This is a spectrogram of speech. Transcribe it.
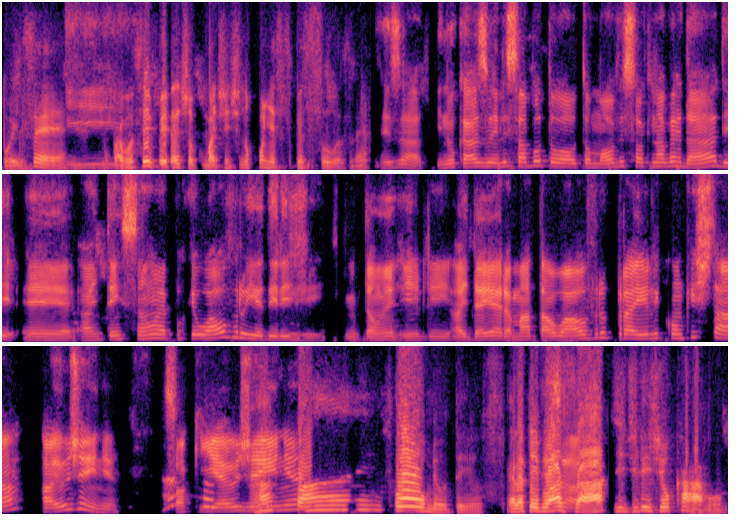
Pois é. Pra você ver, né, João, como a gente não conhece as pessoas, né? Exato. E no caso, ele sabotou o automóvel, só que na verdade é, a intenção é porque o Álvaro ia dirigir. Então ele, a ideia era matar o Álvaro para ele conquistar a Eugênia. Só que a Eugênia. Rapaz, oh meu Deus. Ela teve o Exato. azar de dirigir o carro.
